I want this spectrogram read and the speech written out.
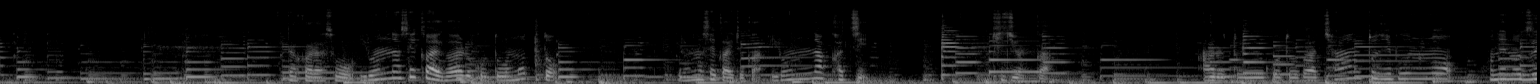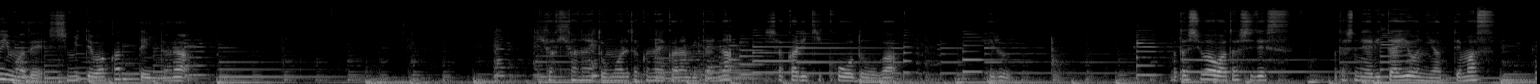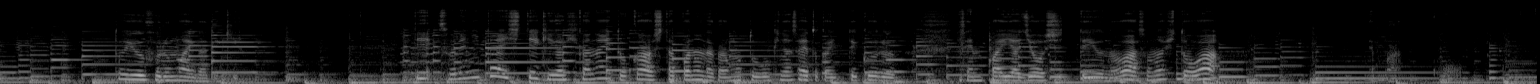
だからそういろんな世界があることをもっといろんな世界というかいろんな価値基準があるということがちゃんと自分の骨の髄まで染みて分かっていたら気が利かないと思われたくないからみたいなしゃかりき行動が減る。私は私です。私のやりたいようにやってます。という振る舞いができる。でそれに対して気が利かないとか下っ端なんだからもっと動きなさいとか言ってくる先輩や上司っていうのはその人はやっぱこ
